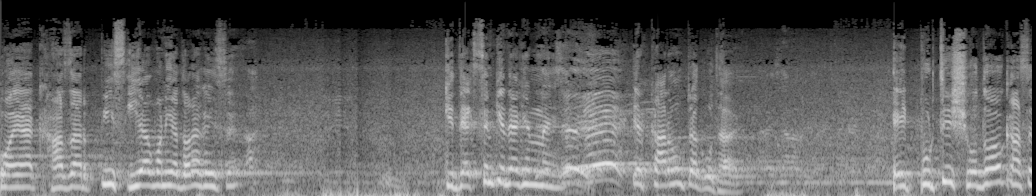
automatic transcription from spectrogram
কয়েক হাজার পিস ইয়া বানিয়ে ধরা খাইছে। কি দেখছেন কি দেখেন নাই? এর কারণটা কোথায়? এই প্রতিশোধক আছে,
